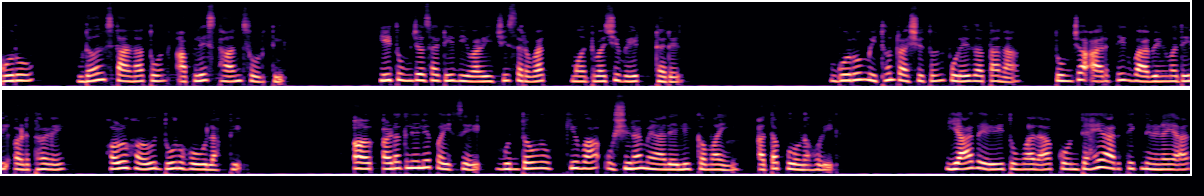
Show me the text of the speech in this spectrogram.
गुरु धन स्थानातून आपले स्थान सोडतील. ही तुमच्यासाठी दिवाळीची सर्वात महत्त्वाची भेट ठरेल. गुरु मिथुन राशीतून पुढे जाताना तुमच्या आर्थिक बाबींमधील अडथळे हळूहळू दूर होऊ लागतील. अ अडकलेले पैसे गुंतवणूक किंवा उशिरा मिळालेली कमाई आता पूर्ण होईल. यावेळी तुम्हाला कोणत्याही आर्थिक निर्णयात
